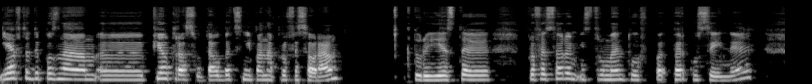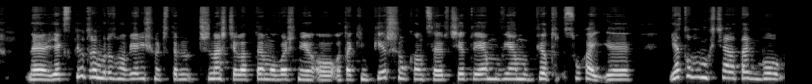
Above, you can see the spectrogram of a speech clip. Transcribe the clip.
ja wtedy poznałam Piotra Suta, obecnie pana profesora, który jest e, profesorem instrumentów perkusyjnych. E, jak z Piotrem rozmawialiśmy 13 lat temu właśnie o, o takim pierwszym koncercie, to ja mówiłam mu, Piotr, słuchaj, e, ja to bym chciała tak, bo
